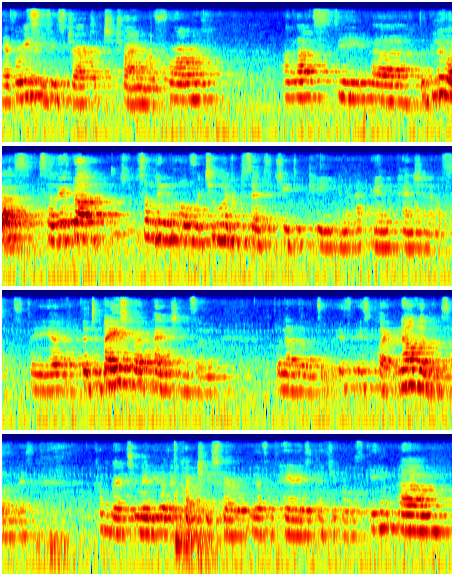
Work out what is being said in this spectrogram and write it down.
have recently started to try and reform it, and that's the, uh, the blue asset. So they've got something over 200% of GDP in, in pension assets. The, uh, the debate about pensions in the Netherlands is, is, quite novel in some ways, compared to many other countries where we have a paid as you go scheme. Um,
